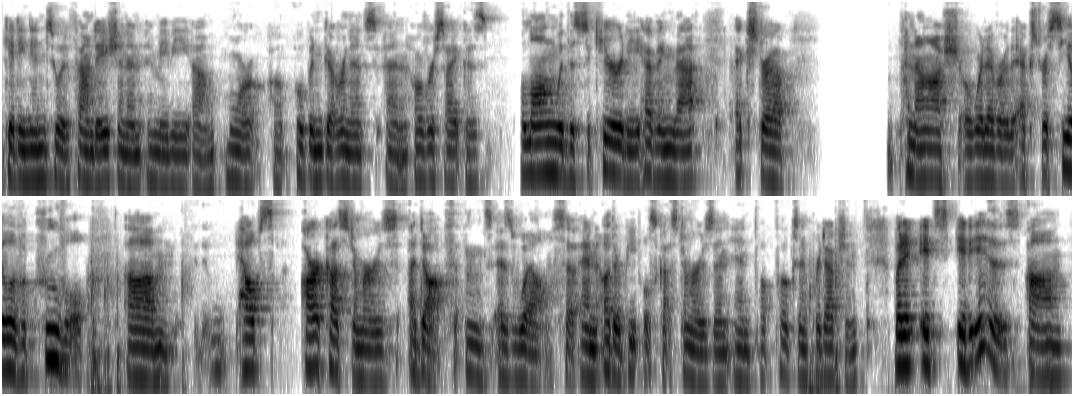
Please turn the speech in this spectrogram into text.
getting into a foundation and, and maybe um, more uh, open governance and oversight. Because along with the security, having that extra panache or whatever, the extra seal of approval um, helps our customers adopt things as well. So, and other people's customers and, and folks in production. But it, it's, it is, um,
